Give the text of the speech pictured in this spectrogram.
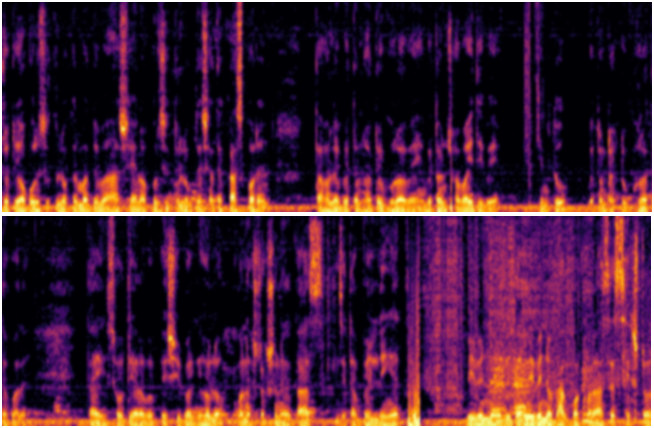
যদি অপরিচিত লোকের মাধ্যমে আসেন, অপরিচিত লোকদের সাথে কাজ করেন, তাহলে বেতন হয়তো ঘুরাবে, বেতন সবাই দিবে। কিন্তু বেতনটা একটু ঘোরাতে পারে। তাই সৌদি আরবে বেশিরভাগই হলো কনস্ট্রাকশনের কাজ, যেটা বিল্ডিংয়ের বিভিন্ন এর ভিতরে বিভিন্ন ভাগ ভাগ করা আছে, সেক্টর।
